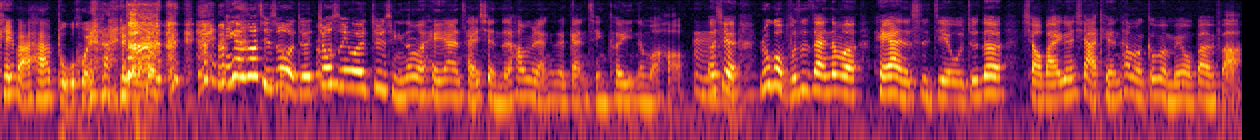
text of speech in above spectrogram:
可以把它补回来。应该说，其实我觉得就是因为剧情那么黑暗，才显得他们两个的感情可以那么好。嗯而且如果不是在那么黑暗的世界，我觉得小白跟夏天他们根本没有办法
